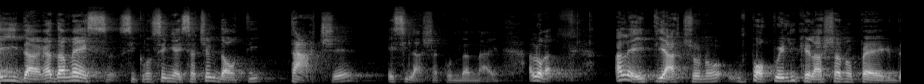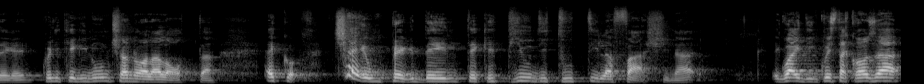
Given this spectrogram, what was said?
Aida Radames si consegna ai sacerdoti, tace e si lascia condannare. Allora, a lei piacciono un po' quelli che lasciano perdere, quelli che rinunciano alla lotta. Ecco, c'è un perdente che più di tutti la affascina? E guardi, in questa cosa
